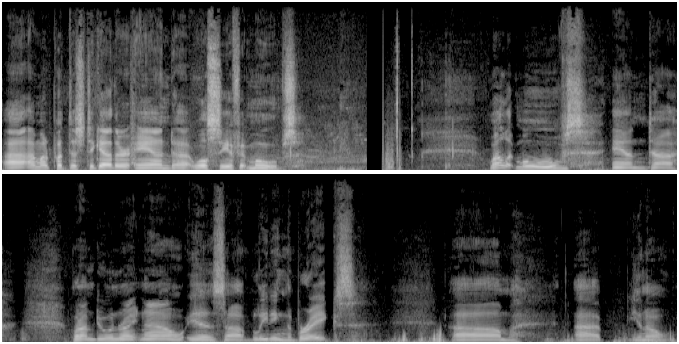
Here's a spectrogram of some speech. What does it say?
uh, I'm going to put this together, and uh, we'll see if it moves. Well, it moves, and uh, what I'm doing right now is uh, bleeding the brakes. Um, uh, you know,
